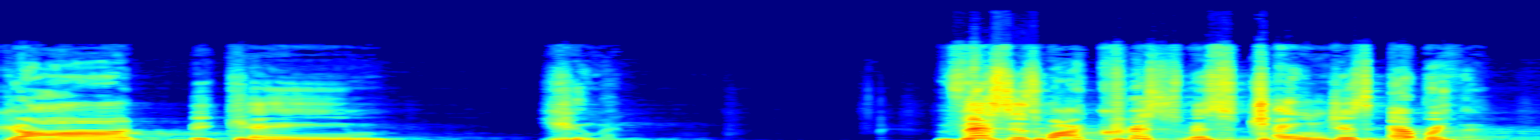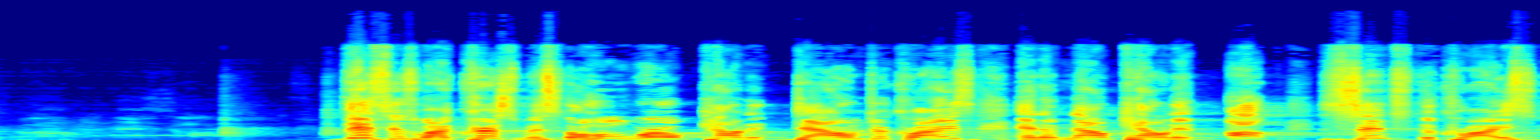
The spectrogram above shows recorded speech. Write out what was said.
God became human. This is why Christmas changes everything. This is why Christmas, the whole world counted down to Christ and have now counted up since the Christ.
